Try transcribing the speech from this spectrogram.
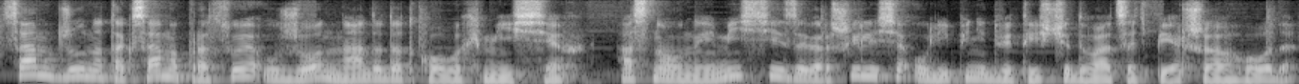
Сам Джуна таксама працуе ўжо на дадатковых місіях. Асноўныя місіі завяршыліся ў ліпені 2021 года.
